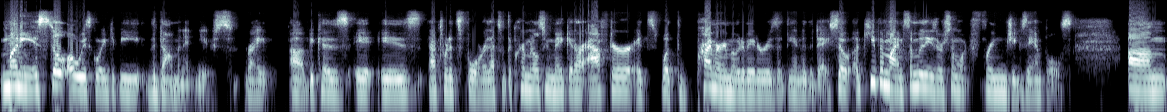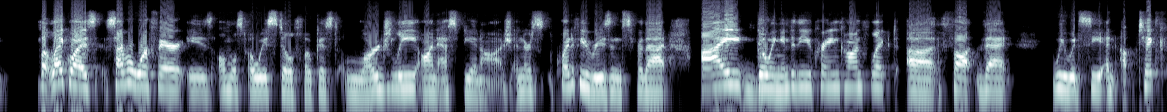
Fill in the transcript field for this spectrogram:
money is still always going to be the dominant use, right? Uh, because it is that's what it's for. That's what the criminals who make it are after. It's what the primary motivator is at the end of the day. So uh, keep in mind, some of these are somewhat fringe examples. Um, but likewise, cyber warfare is almost always still focused largely on espionage. And there's quite a few reasons for that. I, going into the Ukraine conflict, uh, thought that we would see an uptick.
